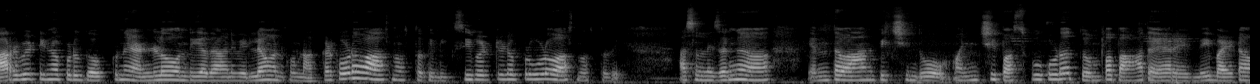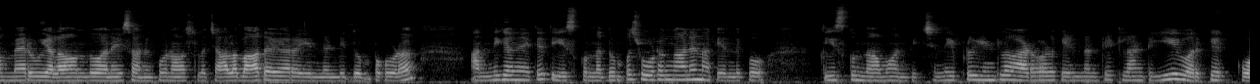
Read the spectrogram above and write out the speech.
ఆరబెట్టినప్పుడు గొక్కున ఎండలో ఉంది కదా అని వెళ్ళాం అనుకోండి అక్కడ కూడా వాసన వస్తుంది. మిక్సీ పెట్టేటప్పుడు కూడా వాసన వస్తుంది. అసలు నిజంగా ఎంత బాగా అనిపించిందో మంచి పసుపు కూడా దుంప బాగా తయారైంది. బయట అమ్మారు ఎలా ఉందో అనేసి అనుకున్నాం అసలు చాలా బాగా తయారైందండి దుంప కూడా. అందుకని అయితే తీసుకున్న. దుంప చూడంగానే నాకు ఎందుకో తీసుకుందాము అనిపించింది. ఇప్పుడు ఇంట్లో ఆడవాళ్ళకి ఏంటంటే ఇట్లాంటివి వర్క్ ఎక్కువ.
